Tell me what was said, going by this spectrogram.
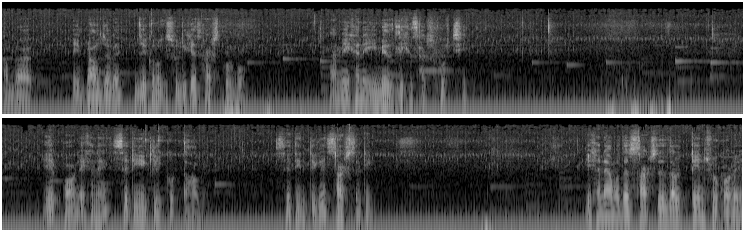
আমরা এই ব্রাউজারে যে কোনো কিছু লিখে সার্চ করব। আমি এখানে ইমেজ লিখে সার্চ করছি। এরপর এখানে সেটিংয়ে ক্লিক করতে হবে। সেটিং থেকে সার্চ সেটিং এখানে আমাদের সার্চ রেজাল্ট টেন শো করে,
